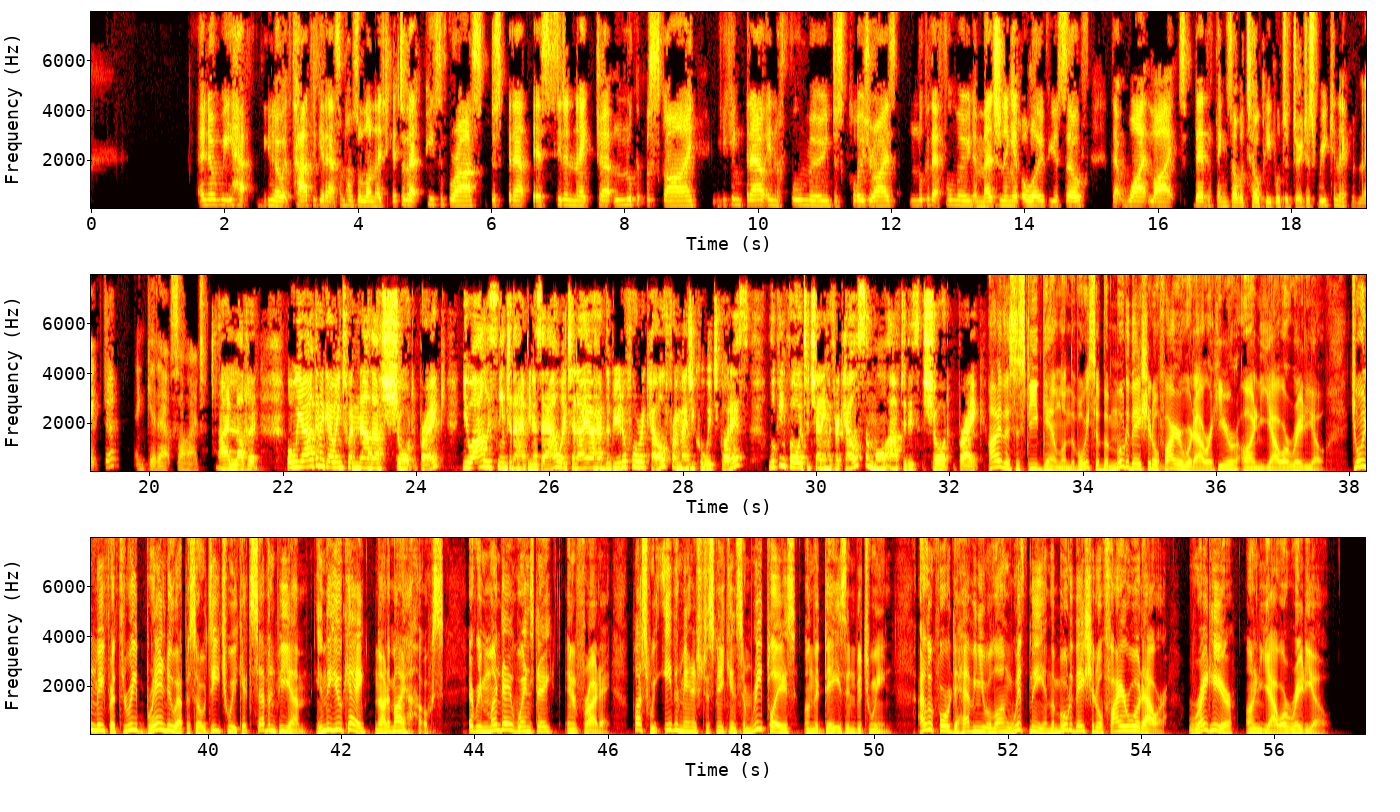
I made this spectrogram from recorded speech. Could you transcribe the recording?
I know we have, you know, it's hard to get out sometimes lot of nature. Get to that piece of grass, just get out there, sit in nature, look at the sky. If you can get out in a full moon, just close your eyes, look at that full moon, imagining it all over yourself, that white light. They're the things I would tell people to do. Just reconnect with nature and get outside. I love it. Well, we are going to go into another short break. You are listening to the Happiness Hour, where today I have the beautiful Raquel from Magikal Witch Goddess. Looking forward to chatting with Raquel some more after this short break. Hi, this is Steve Gamlin, the voice of the Motivational Firewood Hour here on Yowah Radio. Join me for three brand new episodes each week at 7 p.m. in the UK, not at my house, every Monday, Wednesday, and Friday. Plus, we even managed to sneak in some replays on the days in between. I look forward to having you along with me in the Motivational Firewood Hour, right here on Yowah Radio.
